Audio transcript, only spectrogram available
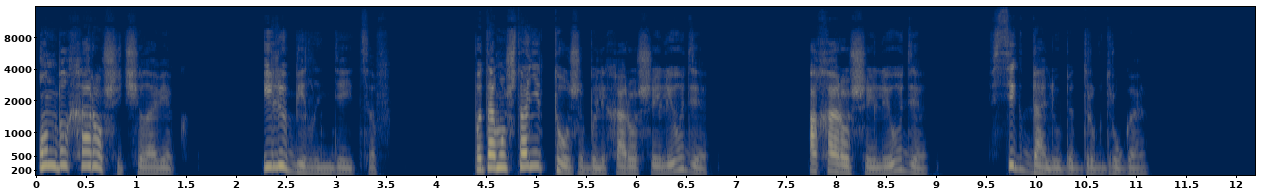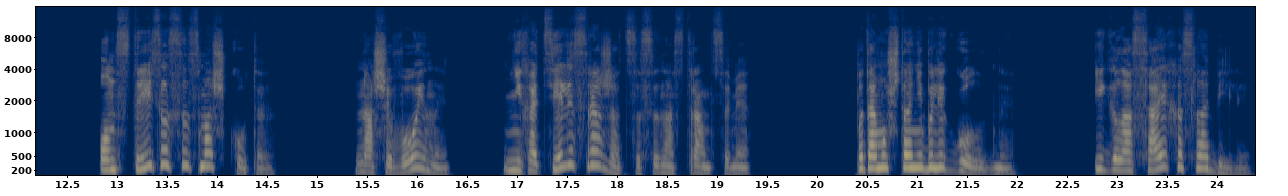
Он был хороший человек и любил индейцев, потому что они тоже были хорошие люди, а хорошие люди всегда любят друг друга. Он встретился с Машкота. Наши воины не хотели сражаться с иностранцами, потому что они были голодны, и голоса их ослабили.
